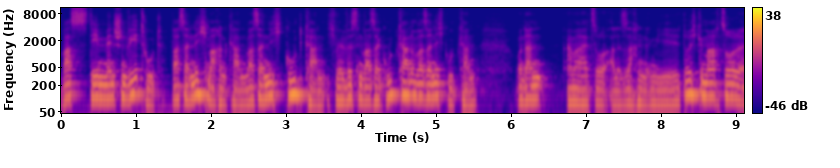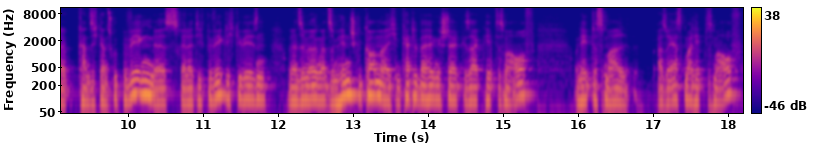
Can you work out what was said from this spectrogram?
was dem Menschen wehtut, was er nicht machen kann, was er nicht gut kann. Ich will wissen, was er gut kann und was er nicht gut kann. Und dann haben wir halt so alle Sachen irgendwie durchgemacht, so, der kann sich ganz gut bewegen, der ist relativ beweglich gewesen. Und dann sind wir irgendwann zum Hinge gekommen, habe ich ihm Kettlebell hingestellt, gesagt, hebt das mal auf und hebt das mal, also erstmal hebt das mal auf,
